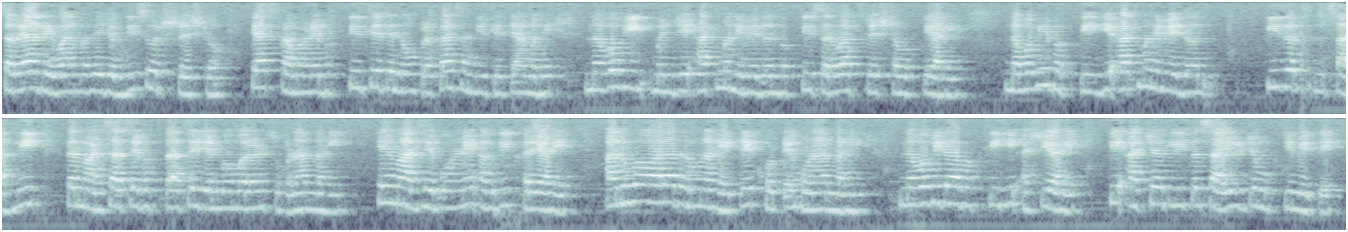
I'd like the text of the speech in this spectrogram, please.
सगळ्या देवांमध्ये जगदीश्वर श्रेष्ठ त्याचप्रमाणे भक्तीचे जे नऊ प्रकार सांगितले त्यामध्ये नववी म्हणजे आत्मनिवेदन भक्ती सर्वात श्रेष्ठ भक्ती आहे. नववी भक्ती जी आत्मनिवेदन ती जर साधली तर माणसाचे भक्ताचे जन्म मरण चुकणार नाही. हे माझे बोलणे अगदी खरे आहे. अनुभवाला धरून आहे ते खोटे होणार नाही. नवविधा भक्ती ही अशी आहे ती आचरली तर सायुज्य मुक्ती मिळते.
